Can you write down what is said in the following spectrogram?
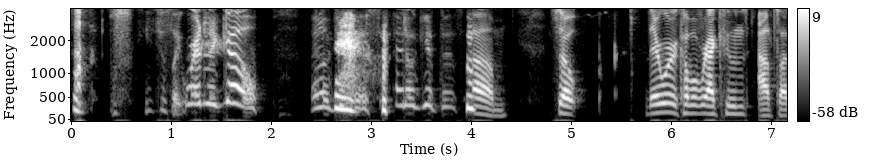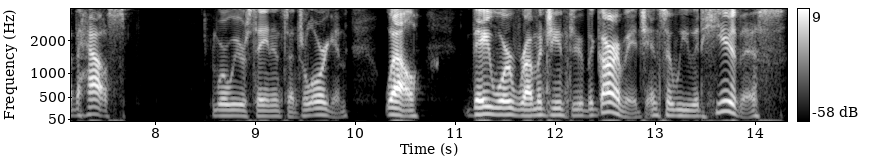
He's just like, where did it go? I don't get this. I don't get this. Um, so there were a couple of raccoons outside the house where we were staying in Central Oregon. Well, they were rummaging through the garbage, and so we would hear this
